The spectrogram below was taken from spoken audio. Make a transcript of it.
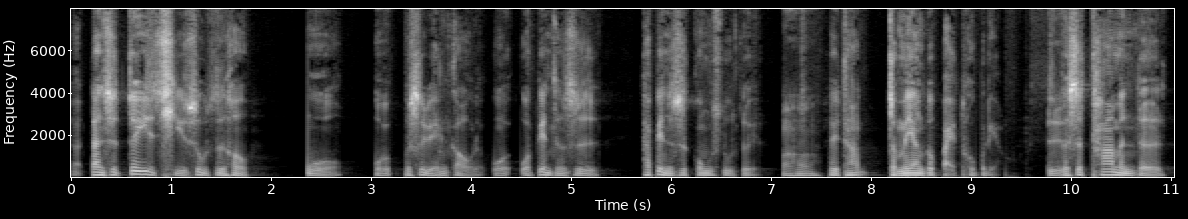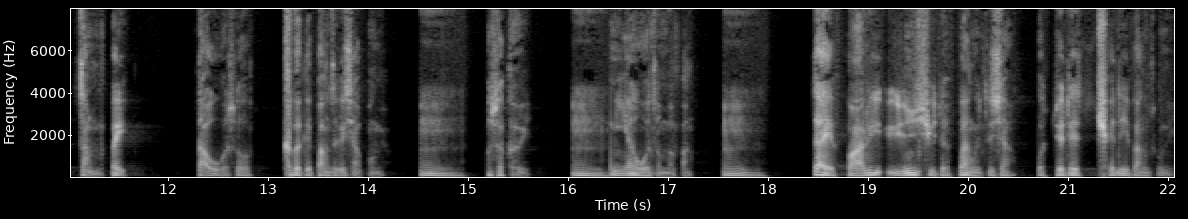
哼，但是这一起诉之后，我我不是原告了，我我变成是，他变成是公诉罪了，嗯哼，所以他怎么样都摆脱不了。是可是他们的长辈找我说，可不可以帮这个小朋友？嗯我说可以，嗯你要我怎么帮？嗯在法律允许的范围之下，我绝对全力帮助你。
